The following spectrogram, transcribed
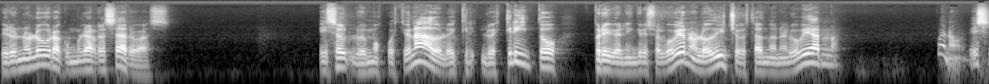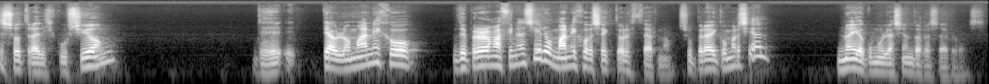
pero no logro acumular reservas. Eso lo hemos cuestionado, lo he, escrito previo al ingreso al gobierno, lo he dicho estando en el gobierno. Bueno, esa es otra discusión. De, te hablo, manejo de programa financiero, manejo de sector externo, superávit comercial, no hay acumulación de reservas.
